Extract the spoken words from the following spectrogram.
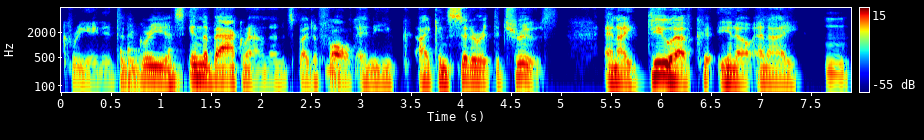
created, to the degree it's in the background and it's by default, and you, I consider it the truth, and I do have, you know, and I, Mm.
